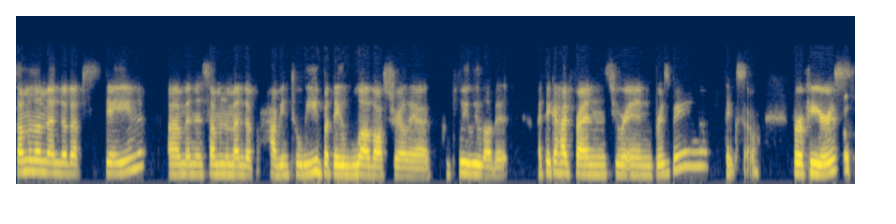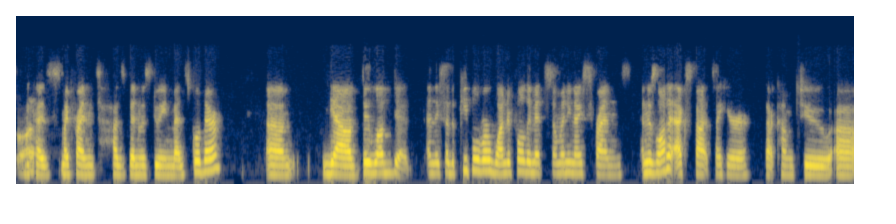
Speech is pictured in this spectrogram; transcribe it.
Some of them ended up staying, um, and then some of them end up having to leave, but they love Australia, completely love it. I think I had friends who were in Brisbane, I think so, for a few years right. because my friend's husband was doing med school there. Um, yeah, they loved it and they said the people were wonderful. They met so many nice friends, and there's a lot of expats I hear that come to uh,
